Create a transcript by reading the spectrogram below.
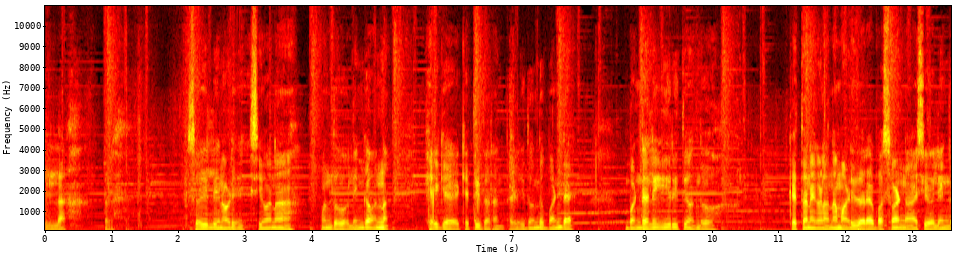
ಇಲ್ಲ. ಸೊ ಇಲ್ಲಿ ನೋಡಿ ಶಿವನ ಒಂದು ಲಿಂಗವನ್ನು ಹೇಗೆ ಕೆತ್ತಿದ್ದಾರೆ ಅಂತೇಳಿ. ಇದೊಂದು ಬಂಡೆ. ಬಂಡೆಯಲ್ಲಿ ಈ ರೀತಿ ಒಂದು ಕೆತ್ತನೆಗಳನ್ನು ಮಾಡಿದ್ದಾರೆ. ಬಸವಣ್ಣ, ಶಿವಲಿಂಗ,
